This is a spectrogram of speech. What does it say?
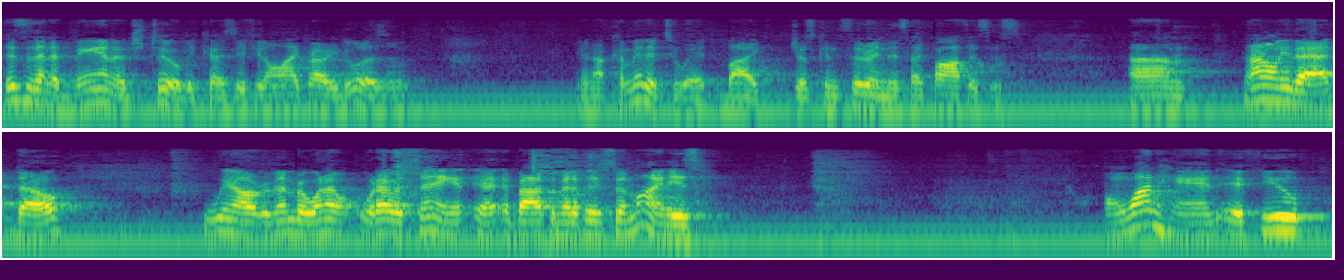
This is an advantage, too, because if you don't like property dualism, you're not committed to it by just considering this hypothesis. Um, not only that, though, you know, remember what I, what I was saying about the metaphysics of mind is, on one hand, if you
